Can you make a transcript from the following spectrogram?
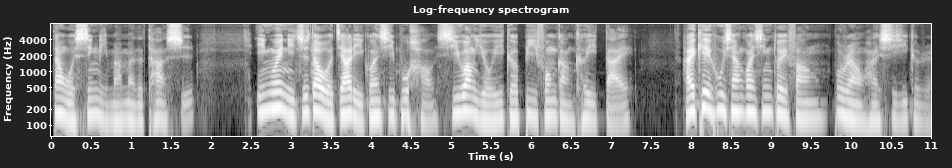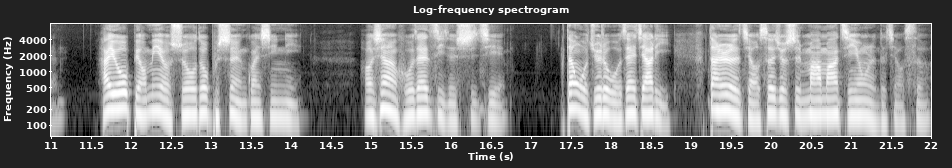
但我心里满满的踏实，因为你知道我家里关系不好，希望有一个避风港可以待，还可以互相关心对方。不然我还是一个人。还有，表面有时候都不是很关心你。好像活在自己的世界，但我觉得我在家里担任的角色就是妈妈金庸人的角色。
